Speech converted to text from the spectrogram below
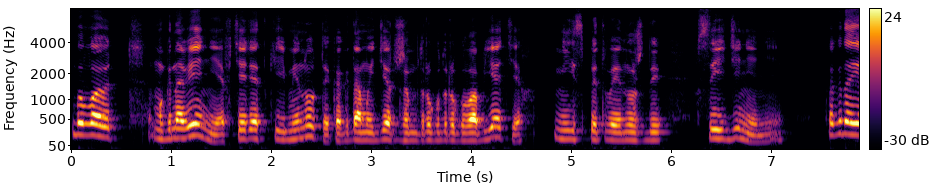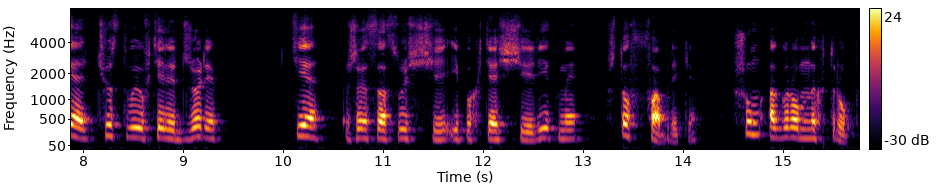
Бывают мгновения, в те редкие минуты, когда мы держим друг друга в объятиях, не испытывая нужды в соединении, когда я чувствую в теле Джори те же сосущие и пыхтящие ритмы, что в фабрике, шум огромных труб,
